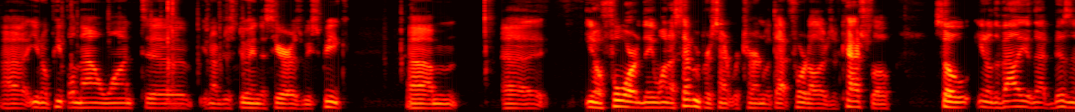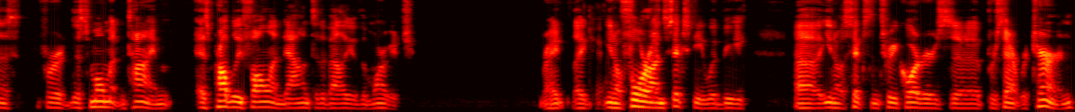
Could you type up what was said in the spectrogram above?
uh, you know people now want to you know i'm just doing this here as we speak um, uh, you know four they want a seven percent return with that four dollars of cash flow. So you know the value of that business for this moment in time has probably fallen down to the value of the mortgage. Right? Like you know four on 60 would be uh, you know six and three quarters uh, percent return.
